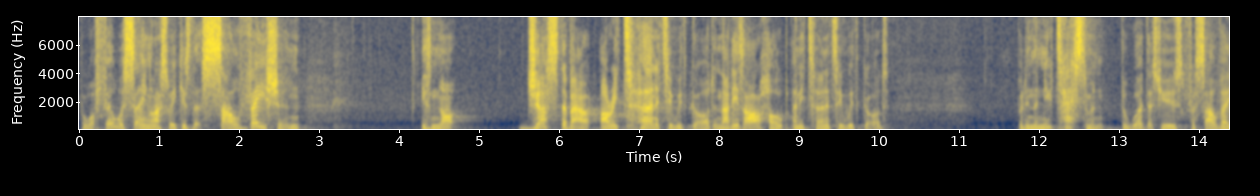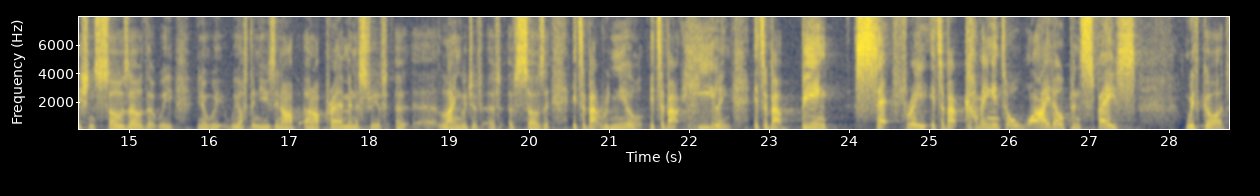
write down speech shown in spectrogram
But what Phil was saying last week is that salvation is not just about our eternity with God, and that is our hope, an eternity with God. But in the New Testament, the word that's used for salvation, sozo, that we, you know, we, we often use in our, in our prayer ministry of uh, uh, language of, of, of sozo, it's about renewal, it's about healing, it's about being set free, it's about coming into a wide open space with God.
